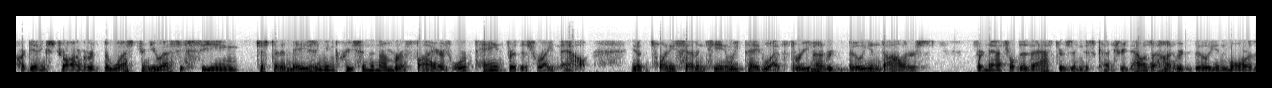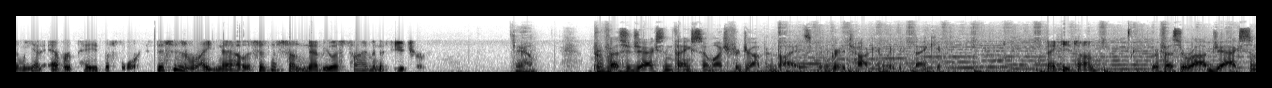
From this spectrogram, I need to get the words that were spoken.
are getting stronger. The western U.S. is seeing just an amazing increase in the number of fires. We're paying for this right now. You know, 2017 we paid what 300 billion dollars for natural disasters in this country. That was 100 billion more than we had ever paid before. This is right now. This isn't some nebulous time in the future. Yeah. Professor Jackson, thanks so much for dropping by. It's been great talking with you. Thank you. Thank you, Tom. Professor Rob Jackson.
